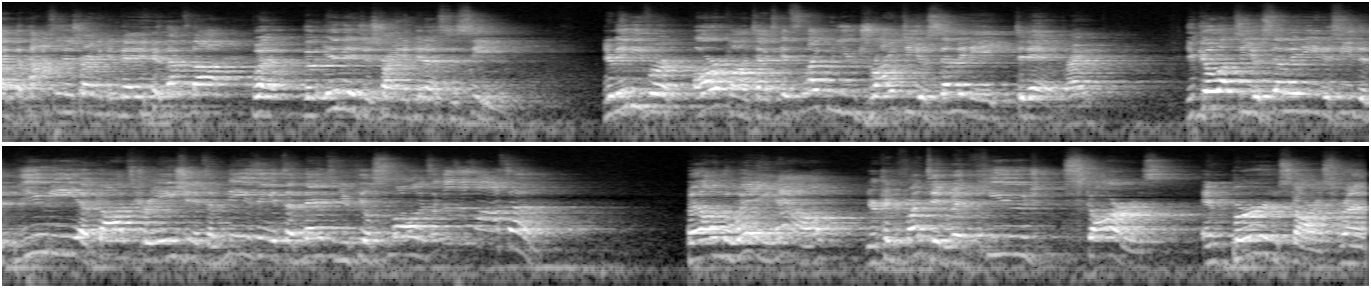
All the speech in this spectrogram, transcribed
like the passage is trying to convey. that's not what the image is trying to get us to see. You know, maybe for our context, it's like when you drive to Yosemite today, right? You go up to Yosemite to see the beauty of God's creation. It's amazing, it's immense, and you feel small, and it's like, this is awesome. But on the way now, you're confronted with huge scars and burn scars from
